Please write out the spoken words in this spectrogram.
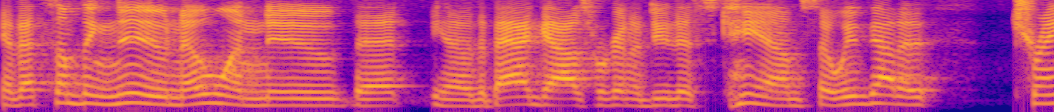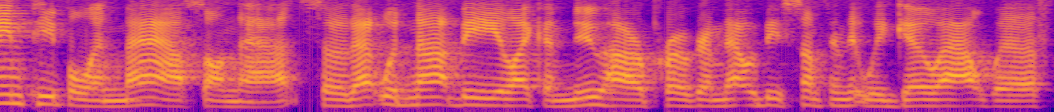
you know, that's something new. No one knew that you know the bad guys were going to do this scam, so we've got to train people in mass on that. So that would not be like a new hire program. That would be something that we go out with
